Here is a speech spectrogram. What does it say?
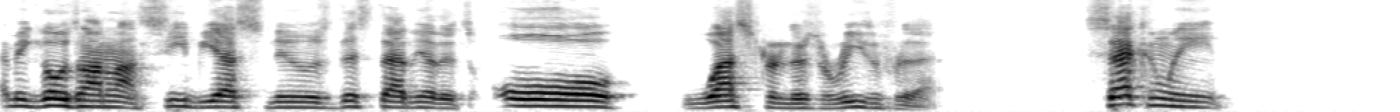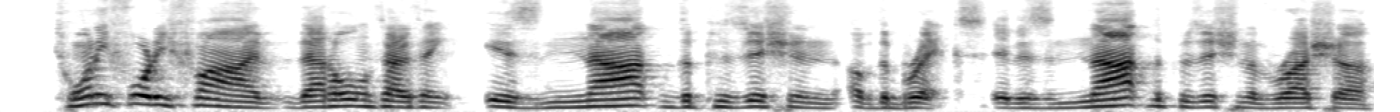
I mean, it goes on and on. CBS News, this, that, and the other. It's all Western. There's a reason for that. Secondly, 2045, that whole entire thing is not the position of the BRICS. It is not the position of Russia.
